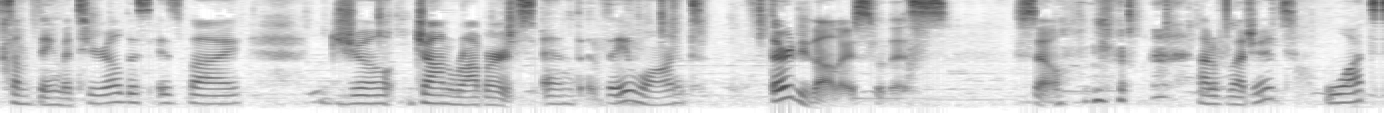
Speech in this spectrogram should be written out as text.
something material. This is by jo- John Roberts, and they want $30 for this. So, out of budget. What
